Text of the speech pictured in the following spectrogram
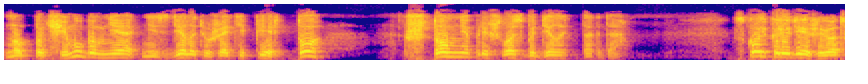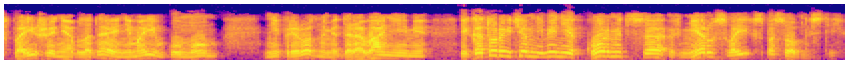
Но почему бы мне не сделать уже теперь то, что мне пришлось бы делать тогда? Сколько людей живет в Париже, не обладая ни моим умом, ни природными дарованиями, и которые, тем не менее, кормятся в меру своих способностей.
